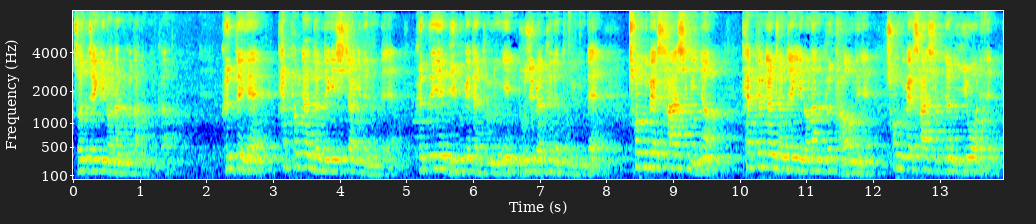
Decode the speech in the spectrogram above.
전쟁이 일어나는 것 아닙니까? 예, 그때에 태평양 전쟁이 시작이 되는데 그때의 미국의 대통령이 루즈벨트 대통령인데 1942년 태평양 전쟁이 일어난 그 다음에 1942년 2월에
